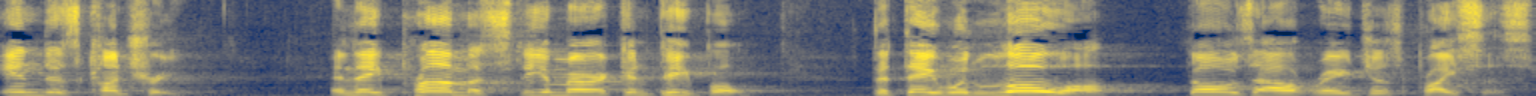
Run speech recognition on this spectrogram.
in this country and they promised the American people that they would lower those outrageous prices.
